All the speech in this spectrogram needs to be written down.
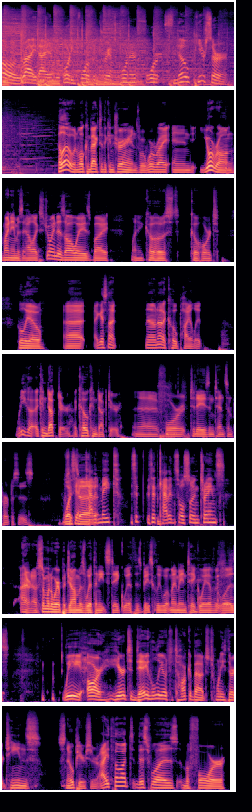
All right, I am recording for Contrarian's Corner for Snowpiercer. Hello and welcome back to The Contrarians, where we're right and you're wrong. My name is Alex, joined as always by my co-host, cohort, Julio. Uh, I guess not. No, not a co-pilot. What do you call a conductor? A co-conductor uh, for today's intents and purposes. What's What's a uh, cabin mate? Is it is it cabins also in trains? I don't know. Someone to wear pajamas with and eat steak with is basically what my main takeaway of it was. we are here today, Julio, to talk about 2013's Snowpiercer. I thought this was before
